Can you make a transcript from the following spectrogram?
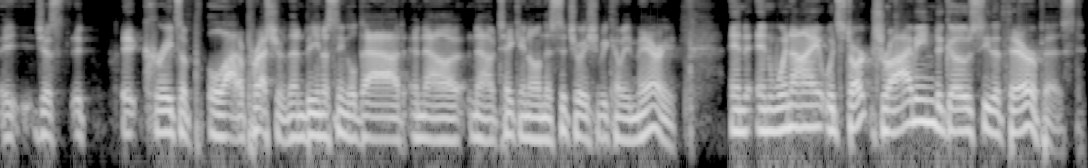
It just it it creates a, a lot of pressure. Then being a single dad, and now now taking on this situation, becoming married, and and when I would start driving to go see the therapist,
